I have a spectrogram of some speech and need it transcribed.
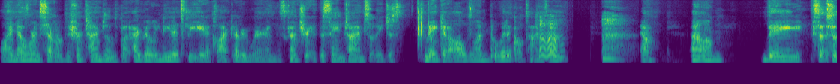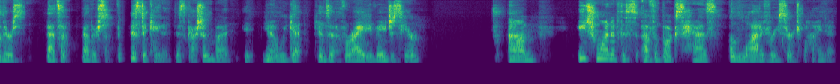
well, I know we're in several different time zones, but I really need it to be eight o'clock everywhere in this country at the same time. So they just make it all one political time zone. yeah. Um, they, so, so there's, that's a rather sophisticated discussion, but it, you know, we get kids at a variety of ages here. Um, each one of the of the books has a lot of research behind it.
